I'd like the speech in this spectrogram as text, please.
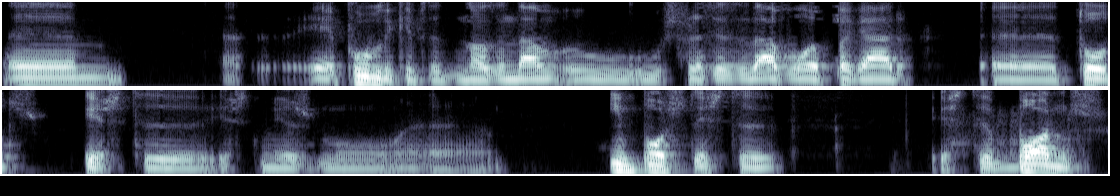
uh, é pública. Portanto, nós andávamos, os franceses andavam a pagar uh, todos este, este mesmo imposto, este, este bónus.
